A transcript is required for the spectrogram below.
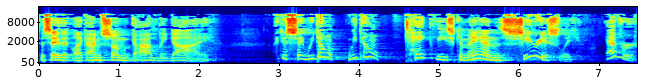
to say that like I'm some godly guy. I just say we don't, we don't take these commands seriously, ever.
